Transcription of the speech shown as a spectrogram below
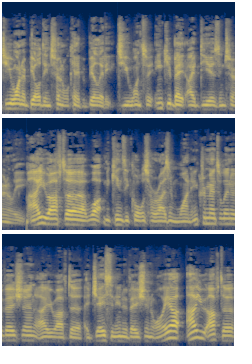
Do you want to build internal capability? Do you want to incubate ideas internally? Are you after what McKinsey calls Horizon 1 incremental innovation? Are you after adjacent innovation? Or are you after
